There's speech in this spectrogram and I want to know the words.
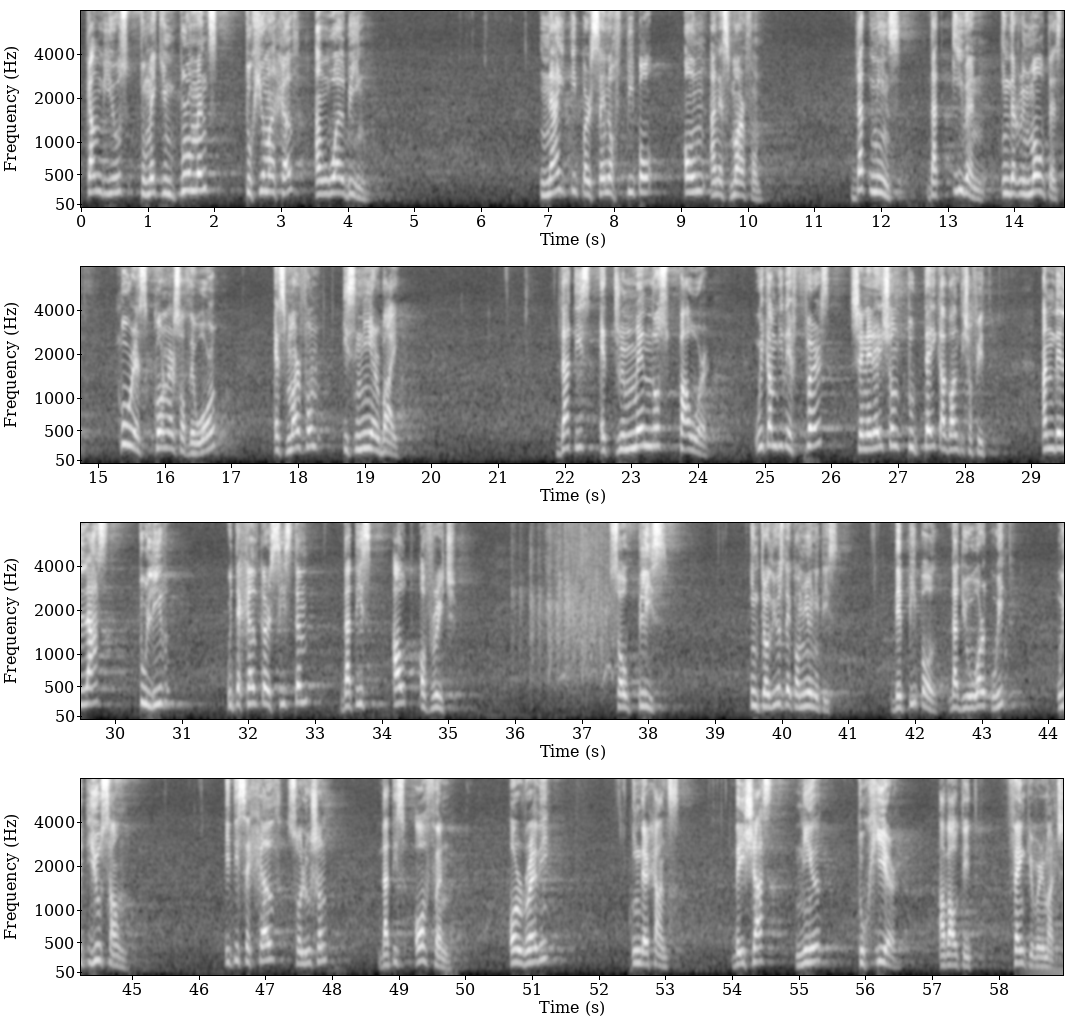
can be used to make improvements to human health and well-being. 90% of people own a smartphone. That means that even in the remotest poorest corners of the world, a smartphone is nearby. That is a tremendous power. We can be the first generation to take advantage of it and the last to live with a healthcare system that is out of reach. So please, introduce the communities, the people that you work with, with USound. It is a health solution that is often already in their hands. They just need to hear about it. Thank you very much.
